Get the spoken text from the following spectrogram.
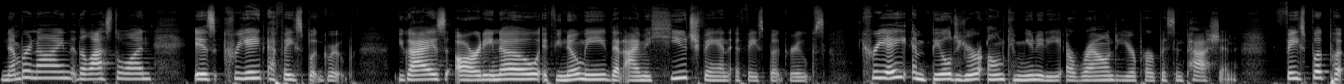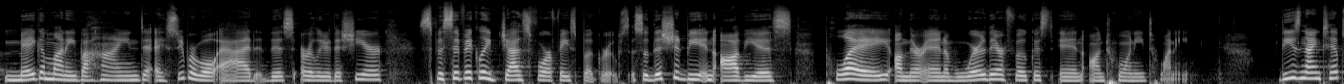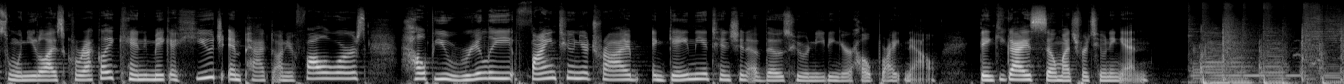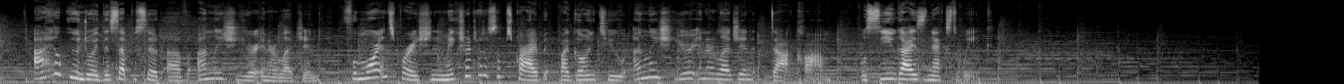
Number nine, the last one, is create a Facebook group. You guys already know, if you know me, that I'm a huge fan of Facebook groups. Create and build your own community around your purpose and passion. Facebook put mega money behind a Super Bowl ad this earlier this year, specifically just for Facebook groups. So this should be an obvious play on their end of where they're focused in on 2020. These nine tips, when utilized correctly, can make a huge impact on your followers, help you really fine tune your tribe, and gain the attention of those who are needing your help right now. Thank you guys so much for tuning in. I hope you enjoyed this episode of Unleash Your Inner Legend. For more inspiration, make sure to subscribe by going to unleashyourinnerlegend.com. We'll see you guys next week.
